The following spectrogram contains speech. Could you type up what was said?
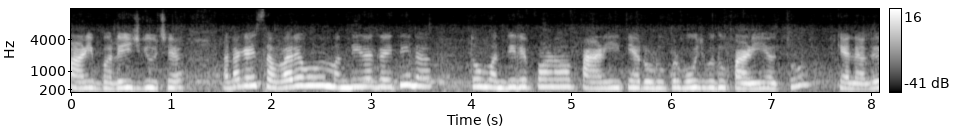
પાણી ભરાઈ જ ગયું છે. અને ગઈ સવારે હું મંદિરે ગઈ હતી ને, તો મંદિરે પણ પાણી, ત્યાં રોડ ઉપર બહુ જ બધું પાણી હતું, કેનાલે.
